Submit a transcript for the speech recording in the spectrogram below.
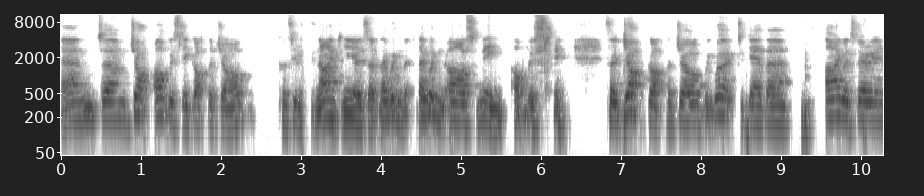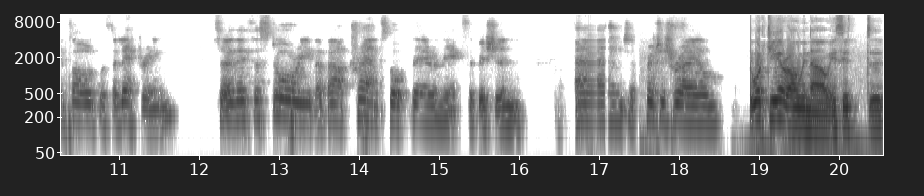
And um, Jock obviously got the job because he was 19 years old. They wouldn't they wouldn't ask me obviously. So Jock got the job. We worked together. I was very involved with the lettering. So there's a story about transport there in the exhibition and British Rail what year are we now? Is it uh,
